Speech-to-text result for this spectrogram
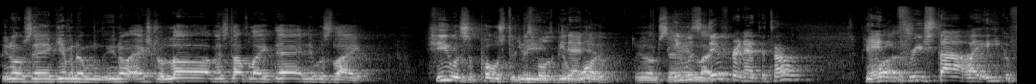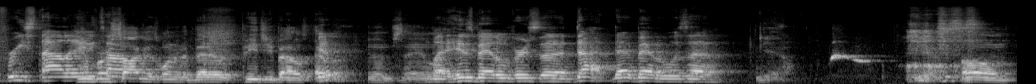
you know what I'm saying, giving him you know extra love and stuff like that. And it was like he was supposed to He be was supposed to be the that one. dude. You know what I'm saying? He was like, different at the time. He and was. he freestyle like he could freestyle at any Him versus time. Saga is one of the better PG battles ever. Yeah. You know what I'm saying? But his battle versus uh, Dot, that battle was uh Yeah. Yeah. um,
